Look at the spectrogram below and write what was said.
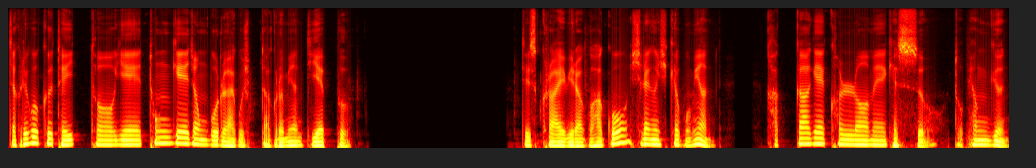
자, 그리고 그 데이터의 통계 정보를 알고 싶다. 그러면 df describe이라고 하고 실행을 시켜보면 각각의 column의 개수, 또 평균,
